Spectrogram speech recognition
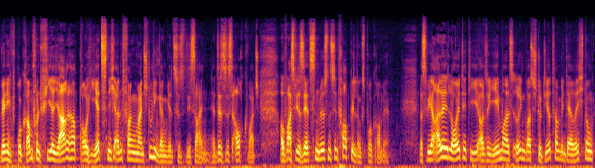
wenn ich ein Programm von vier Jahren habe, brauche ich jetzt nicht anfangen, meinen Studiengang mir zu designen. Ja, das ist auch Quatsch. Auf was wir setzen müssen, sind Fortbildungsprogramme. Dass wir alle Leute, die also jemals irgendwas studiert haben in der Richtung,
